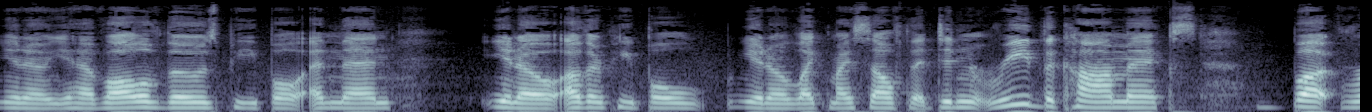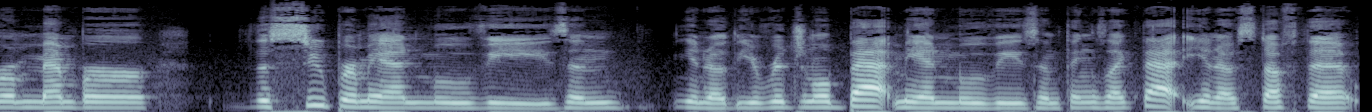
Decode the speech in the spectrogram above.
you know you have all of those people, and then you know, other people, you know, like myself that didn't read the comics but remember the Superman movies and you know the original Batman movies and things like that. You know, stuff that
